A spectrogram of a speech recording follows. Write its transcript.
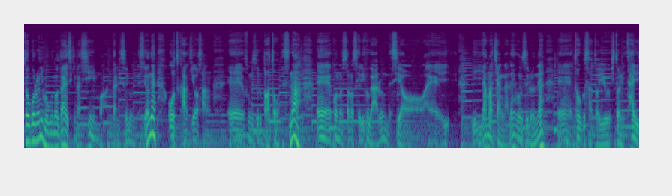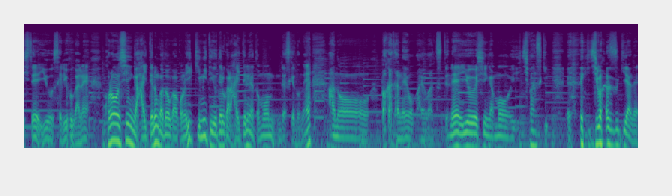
ところに僕の大好きなシーンもあったりするんですよね。大塚明夫さん、えー、扮する馬頭ですな。えーこの人のセリフがあるんですよ。えー山ちゃんがね、扮するね、えー、徳佐という人に対して言うセリフがね、このシーンが入ってるんかどうかは、この一気見て言うてるから入ってるんやと思うんですけどね、あのーバカだね、お前は、つってね、言うシーンがもう一番好き。一番好きやね。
